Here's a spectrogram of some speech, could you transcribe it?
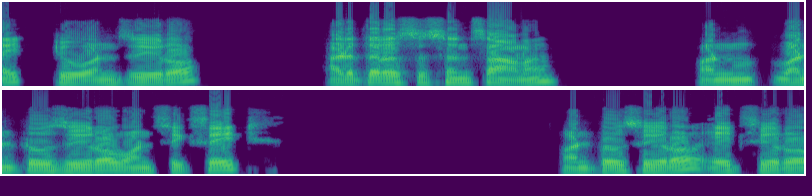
eight two one zero അടുത്ത റെസിസ്റ്റൻസ് ആണ്. One two zero one six eight. One two zero eight zero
